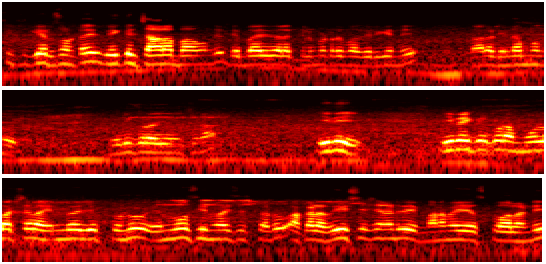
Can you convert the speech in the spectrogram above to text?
సిక్స్ గేర్స్ ఉంటాయి. వెహికల్ చాలా బాగుంది. డెబ్బై ఐదు వేల కిలోమీటర్ తిరిగింది. చాలా ఇంతకుముందు ముందు కూడా చూపించిన ఇది ఈ వెహికల్ కూడా మూడు లక్షల ఎనభై చెప్తుండు. ఎన్ఓసి ఇన్వాయిస్ ఇస్తాడు. అక్కడ రిజిస్ట్రేషన్ అనేది మనమే చేసుకోవాలండి.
